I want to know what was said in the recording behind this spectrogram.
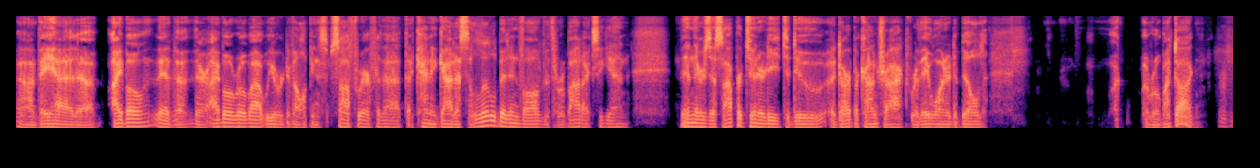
Uh, they had uh, AIBO, they had the, their AIBO robot. We were developing some software for that. That kind of got us a little bit involved with robotics again. Then there's this opportunity to do a DARPA contract where they wanted to build a, a robot dog. Mhm.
